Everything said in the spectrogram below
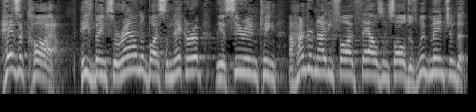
Hezekiah. He's been surrounded by Sennacherib, the Assyrian king, 185,000 soldiers. We've mentioned it.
